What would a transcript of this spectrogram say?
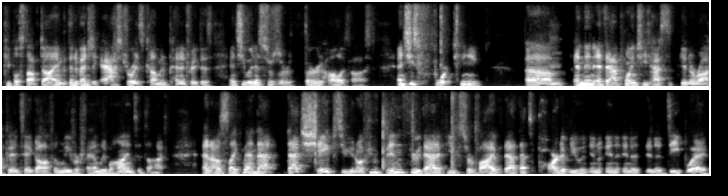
people stop dying but then eventually asteroids come and penetrate this. And she witnesses her third holocaust. And she's 14 um, and then at that point she has to get in a rocket and take off and leave her family behind to die. And i was like man that that shapes you. You know if you've been through that if you've survived that that's part of you in, in, in, a, in a deep way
